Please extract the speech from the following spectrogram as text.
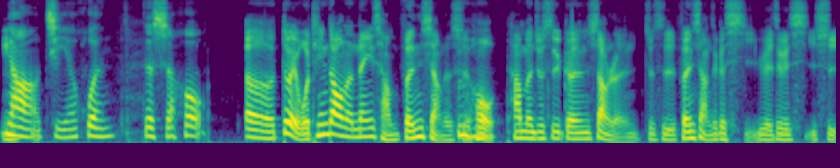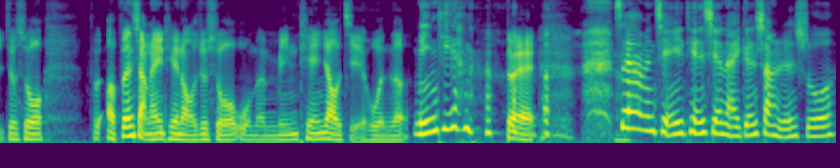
要结婚的时候？呃，对，我听到了那一场分享的时候，他们就是跟上人就是分享这个喜悦这个喜事，就说。呃，分享那一天哦，就说我们明天要结婚了。明天，对，所以他们前一天先来跟上人说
